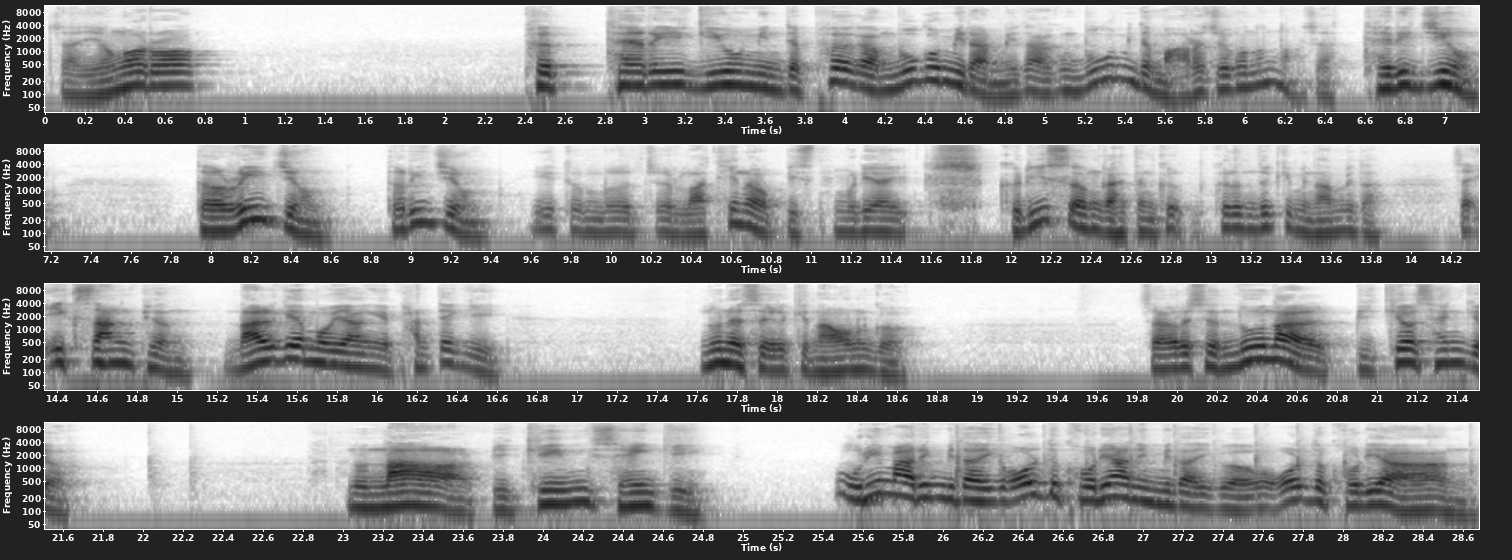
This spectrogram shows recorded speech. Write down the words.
자, 영어로 pterygium인데 P가 묵음이랍니다. 그럼 묵음인데 말아 적어놓나? 자, pterygium, pterygium, pterygium. 이또 뭐저 라틴어 비스무리아 그리스어인가 하여튼 그, 런 느낌이 납니다. 자, 익상편, 날개 모양의 판때기 눈에서 이렇게 나오는 거. 자, 그래서 눈알 비켜 생겨. 눈알 비킨 생기. 우리말입니다. 이거 old Korean입니다. 이거 old Korean.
